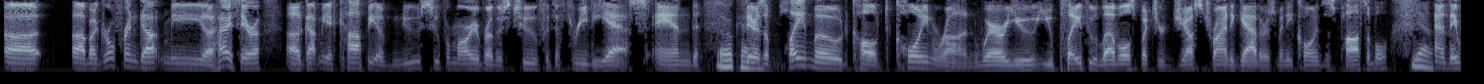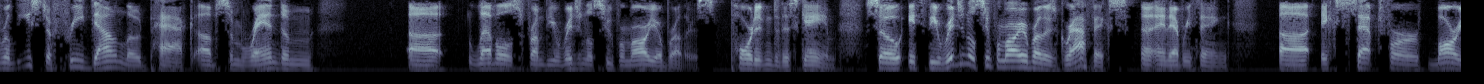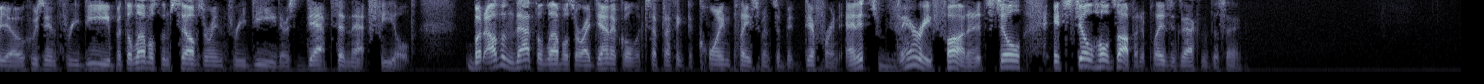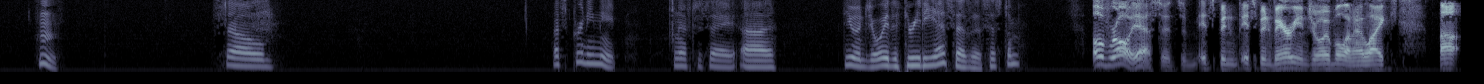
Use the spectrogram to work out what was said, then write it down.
uh, uh, my girlfriend got me. Uh, hi, Sarah. Uh, got me a copy of New Super Mario Brothers 2 for the 3DS, and Okay. there's a play mode called Coin Run where you you play through levels, but you're just trying to gather as many coins as possible. yes. And they released a free download pack of some random uh, levels from the original Super Mario Brothers ported into this game. So it's the original Super Mario Brothers graphics uh, and everything, uh, except for Mario, who's in 3D. But the levels themselves are in 3D. There's depth in that field. But other than that, the levels are identical, except I think the coin placement's a bit different, and it's very fun, and it still it still holds up, and it plays exactly the same. Hmm. So that's pretty neat. I have to say. Uh, do you enjoy the 3DS as a system? overall, yes, it's it's been it's been very enjoyable, and I like. Uh,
